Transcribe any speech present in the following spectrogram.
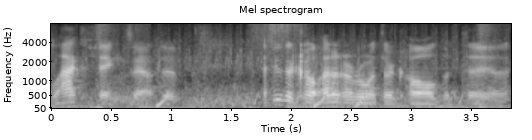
black things out there. I think they're called. I don't remember what they're called, but the. Uh,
